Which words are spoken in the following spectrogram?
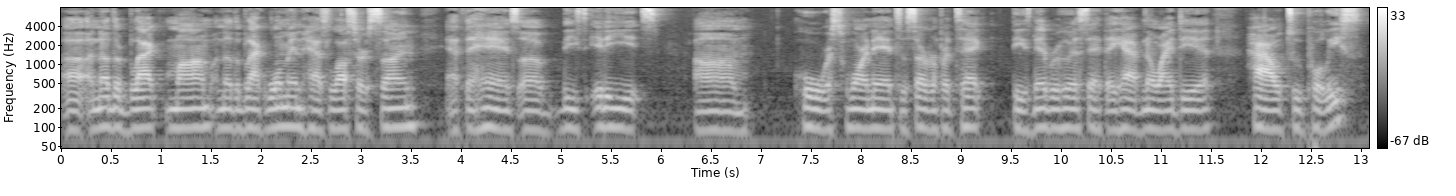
Uh, another black mom, another black woman has lost her son at the hands of these idiots um, who were sworn in to serve and protect these neighborhoods that they have no idea how to police.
